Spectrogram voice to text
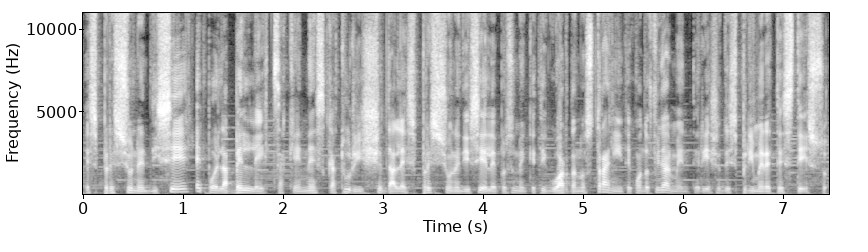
espressione di sé e poi la bellezza che ne scaturisce dall'espressione di sé, le persone che ti guardano stranite quando finalmente riesci ad esprimere te stesso,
